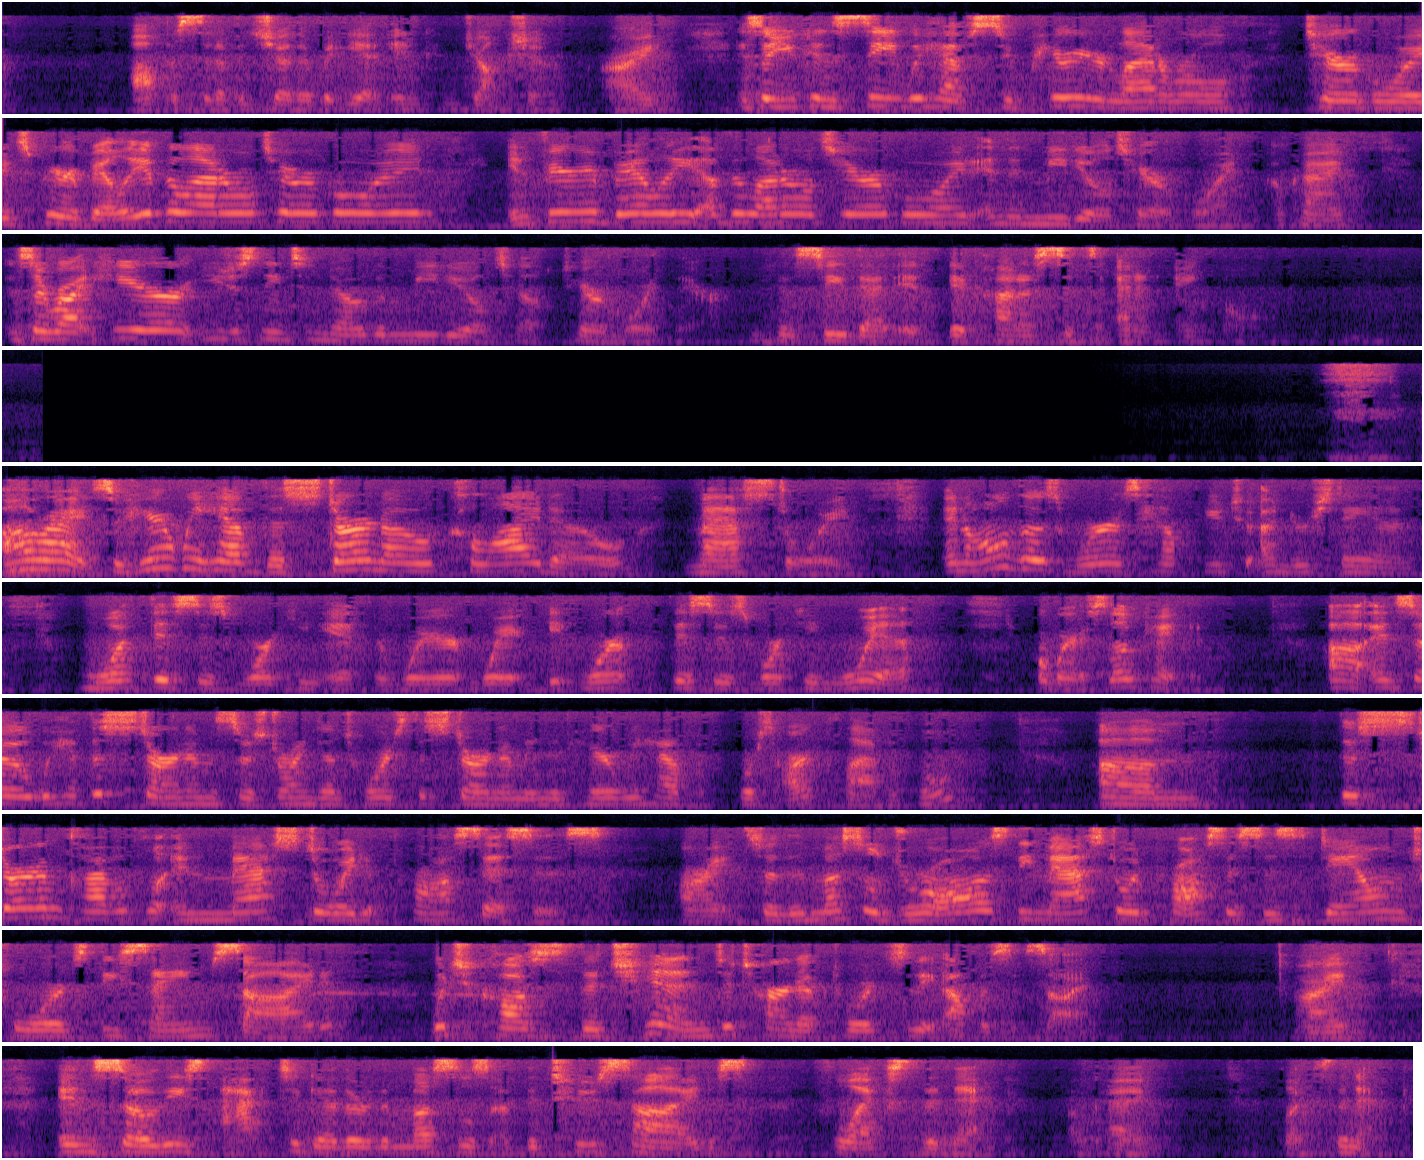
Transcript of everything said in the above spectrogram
opposite of each other, but yet in conjunction. All right. And so you can see we have superior lateral pterygoid, superior belly of the lateral pterygoid, inferior belly of the lateral pterygoid, and then medial pterygoid. Okay. And so right here, you just need to know the medial pterygoid there. You can see that it, it kind of sits at an angle. All right, so here we have the sternocleidomastoid. And all of those words help you to understand what this is working with or where, where, it, where this is working with or where it's located. Uh, and so we have the sternum, so it's drawing down towards the sternum, and then here we have, of course, our clavicle. Um, the sternum, clavicle, and mastoid processes. All right, so the muscle draws the mastoid processes down towards the same side, which causes the chin to turn up towards the opposite side. All right, and so these act together. The muscles of the two sides flex the neck. Okay, flex the neck.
